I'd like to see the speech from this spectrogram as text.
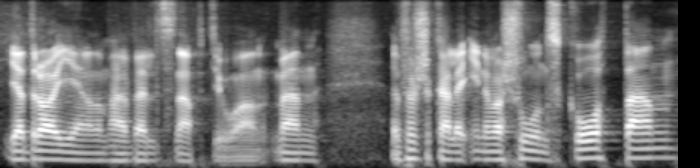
Jag drar igenom de här väldigt snabbt Johan, men den första kallar jag innovationsgåtan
